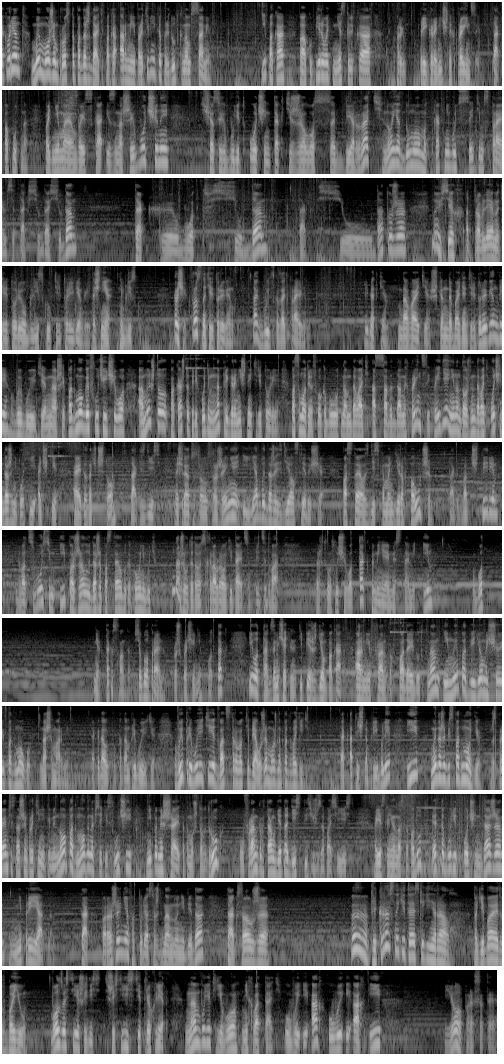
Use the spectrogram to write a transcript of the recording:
Как вариант, мы можем просто подождать, пока армии противника придут к нам сами. И пока пооккупировать несколько приграничных провинций. Так, попутно поднимаем войска из нашей вотчины. Сейчас их будет очень так тяжело собирать, но я думаю, мы как-нибудь с этим справимся. Так, сюда, сюда. Так, э, вот сюда. Так, сюда тоже. Ну и всех отправляем на территорию близкую к территории Венгрии. Точнее, не близкую. Короче, просто на территорию Венгрии. Так будет сказать правильнее. Ребятки, давайте шкандебайте на территорию Венгрии, вы будете нашей подмогой в случае чего, а мы что, пока что переходим на приграничные территории. Посмотрим, сколько будут нам давать осады данных провинций. По идее, они нам должны давать очень даже неплохие очки. А это значит что? Так, здесь начинаются сразу сражения, и я бы даже сделал следующее. Поставил здесь командиров получше. Так, 24, 28, и, пожалуй, даже поставил бы какого-нибудь, даже вот этого храброго китайца, 32. Даже в таком случае вот так поменяем местами. И вот... Нет, так и с фланга. Все было правильно. Прошу прощения. Вот так. И вот так. Замечательно. Теперь ждем, пока армии франков подойдут к нам. И мы подведем еще и подмогу нашим армиям. Так, когда вы там прибудете? Вы прибудете 22 октября. Уже можно подводить. Так, отлично, прибыли. И мы даже без подмоги расправимся с нашими противниками. Но подмога на всякий случай не помешает, потому что вдруг у франков там где-то 10 тысяч в запасе есть. А если они на нас нападут, это будет очень даже неприятно. Так, поражение, фактория осаждена, но не беда. Так, сразу же... А, прекрасный китайский генерал. Погибает в бою. В возрасте 60, 63 лет. Нам будет его не хватать. Увы и ах, увы и ах. И... Ёпарасоте.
